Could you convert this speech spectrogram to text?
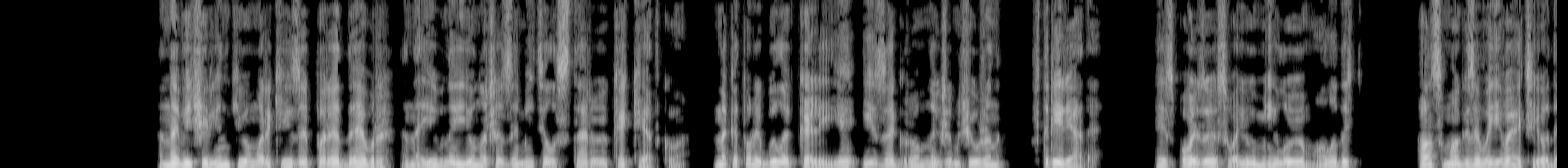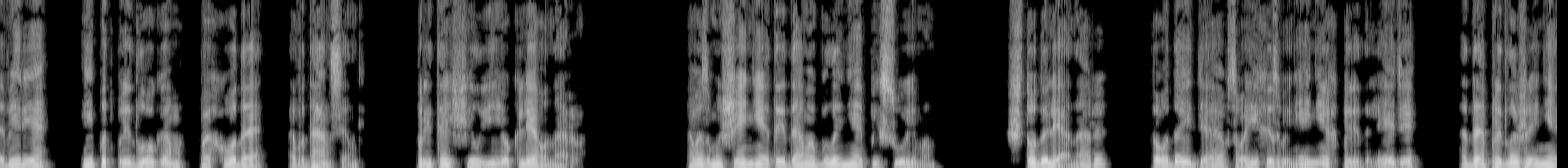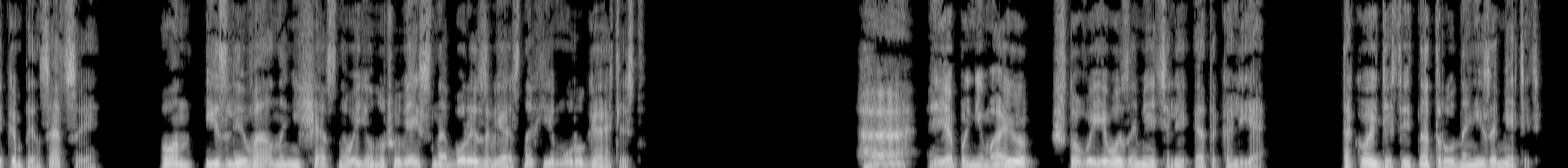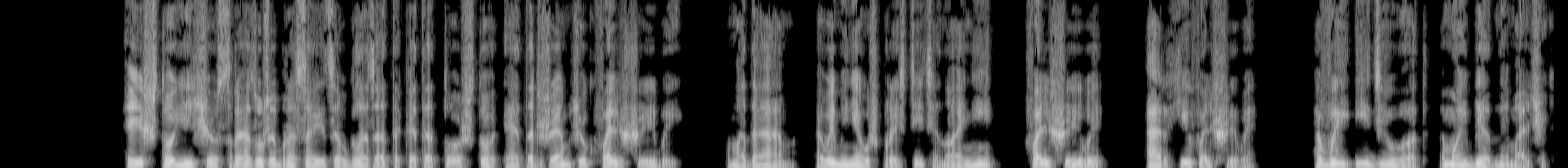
На вечеринке у маркиза Парадевр наивный юноша заметил старую кокетку, на которой было колье из огромных жемчужин в три ряда. Используя свою милую молодость, он смог завоевать ее доверие и под предлогом похода в дансинг притащил ее к Леонару. Возмущение этой дамы было неописуемым. Что до Леонара, то, дойдя в своих извинениях перед леди до предложения компенсации, он изливал на несчастного юношу весь набор известных ему ругательств. «А, я понимаю, что вы его заметили, это колье. Такое действительно трудно не заметить. И что еще сразу же бросается в глаза, так это то, что этот жемчуг фальшивый. Мадам, вы меня уж простите, но они фальшивы, архифальшивы. Вы идиот, мой бедный мальчик.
